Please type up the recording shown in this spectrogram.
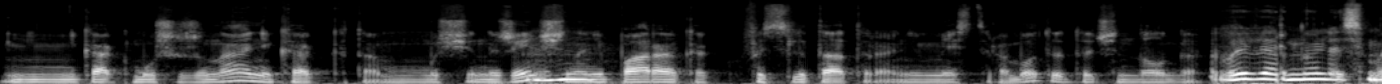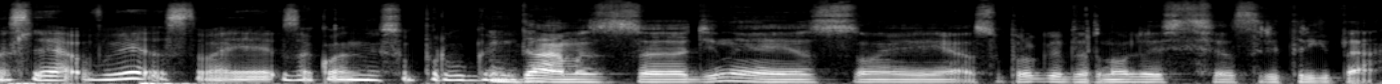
не как муж и жена, не как там мужчина и женщина, mm-hmm. они пара как фасилитаторы, они вместе работают очень долго. Вы вернулись, в смысле, вы своей законной супругой? Да, мы с Диной, с моей супругой вернулись с ретрита.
